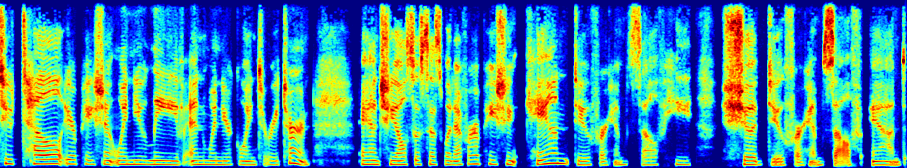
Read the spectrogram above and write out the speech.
to tell your patient when you leave and when you're going to return. And she also says, whatever a patient can do for himself, he should do for himself. And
